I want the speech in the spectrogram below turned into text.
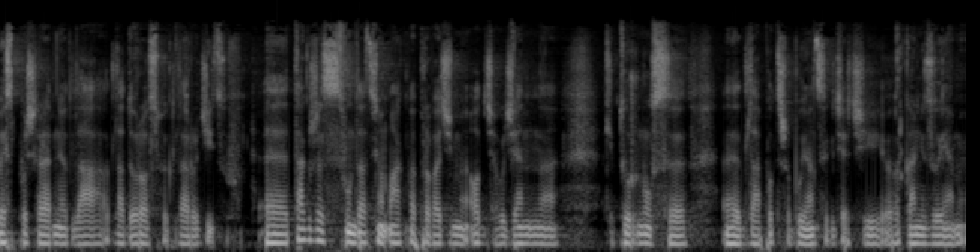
bezpośrednio dla, dla dorosłych, dla rodziców. Także z Fundacją ACME prowadzimy oddział dzienny, turnusy dla potrzebujących dzieci organizujemy.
